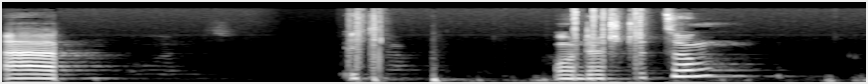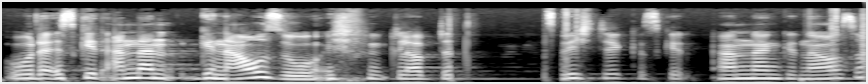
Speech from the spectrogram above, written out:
Äh, ich habe Unterstützung oder es geht anderen genauso. Ich glaube, das ist ganz wichtig, es geht anderen genauso.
